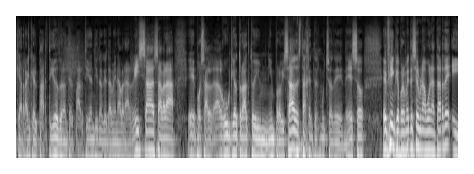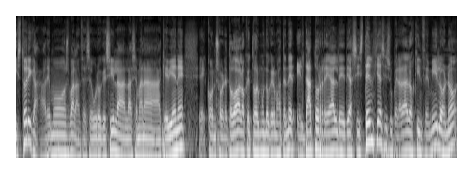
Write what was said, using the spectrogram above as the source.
que arranque el partido. Durante el partido entiendo que también habrá risas, habrá pues algún que otro acto improvisado. Esta gente es mucho de, eso. En fin, que promete ser una buena tarde e histórica. Haremos balance, seguro que sí, la, la semana que viene, con sobre todo a lo que todo el mundo queremos atender, el dato real de, de asistencia, si superará los 15.000 o no.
